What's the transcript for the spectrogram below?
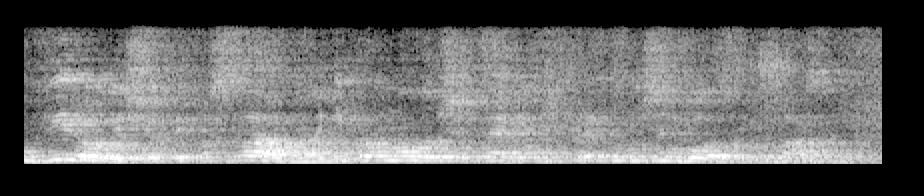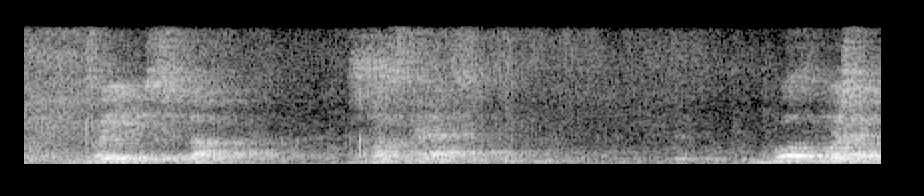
увірювали, що ти послав мене. І промовивши це, він крикнув гучним голосом, Лазар, вийди сюди. Воскрес. Бог може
